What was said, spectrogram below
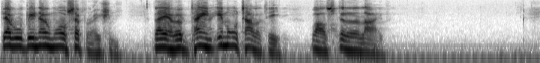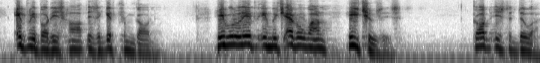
there will be no more separation. They have obtained immortality while still alive. Everybody's heart is a gift from God. He will live in whichever one he chooses. God is the doer.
